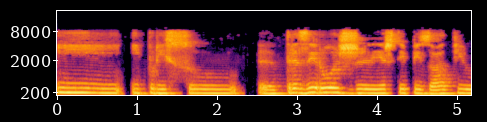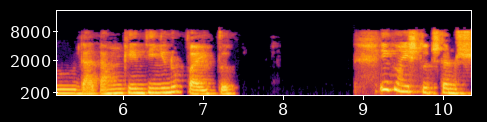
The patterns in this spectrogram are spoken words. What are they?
e, e por isso uh, trazer hoje este episódio dá-me um quentinho no peito. E com isto tudo estamos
